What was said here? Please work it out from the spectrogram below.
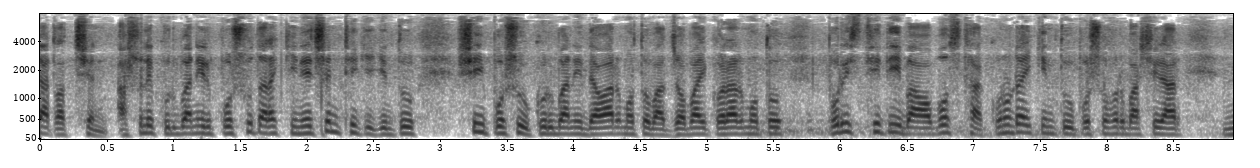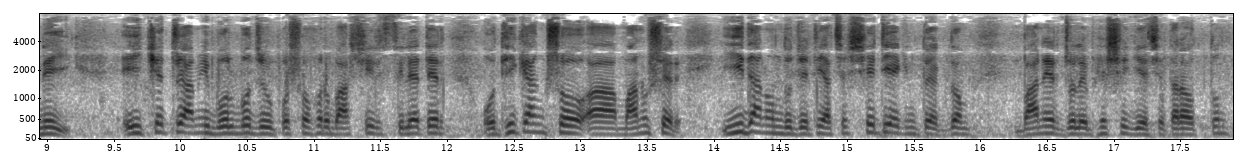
কাটাচ্ছেন। আসলে কুরবানির পশু তারা কিনেছেন ঠিকই, কিন্তু সেই পশু কুরবানি দেওয়ার মতো বা জবাই করার মতো পরিস্থিতি বা অবস্থা কোনোটাই কিন্তু উপশহরবাসীর আর নেই। এই ক্ষেত্রে আমি বলব যে উপশহরবাসীর, সিলেটের অধিকাংশ মানুষের ঈদ আনন্দ যেটি আছে সেটি কিন্তু একদম বানের জলে ভেসে গিয়েছে। তারা অত্যন্ত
